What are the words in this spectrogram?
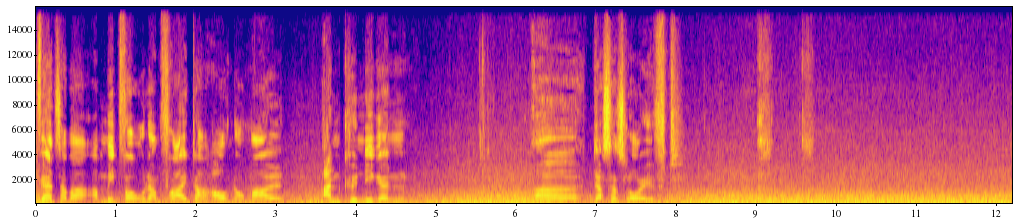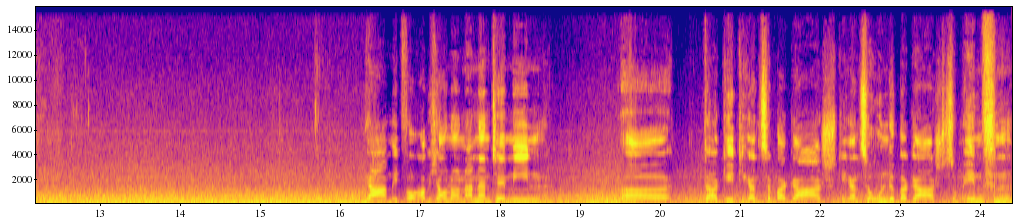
Ich werde es aber am Mittwoch oder am Freitag auch noch mal ankündigen, äh, dass das läuft. Ja, Mittwoch habe ich auch noch einen anderen Termin. Äh, da geht die ganze Bagage, die ganze Hundebagage zum Impfen. Äh,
